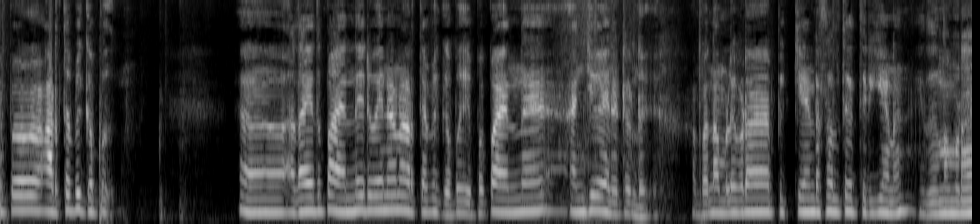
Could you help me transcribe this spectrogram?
ഇപ്പോൾ അടുത്ത പിക്കപ്പ് അതായത് പതിനൊന്ന് ഇരുപതിനാണ് അടുത്ത പിക്കപ്പ് ഇപ്പോൾ പതിനൊന്ന് അഞ്ച് കഴിഞ്ഞിട്ടുണ്ട്. അപ്പോൾ നമ്മളിവിടെ പിക്ക് ചെയ്യേണ്ട സ്ഥലത്ത് എത്തിയിരിക്കുകയാണ്. ഇത് നമ്മുടെ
